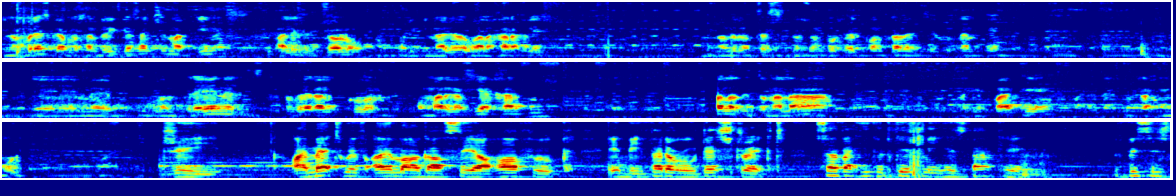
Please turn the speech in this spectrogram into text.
Mi nombre es Carlos Enrique Sánchez Martínez, alias El Cholo, originario de Guadalajara, Jalisco. De esta situación por ser contra. Eh, me encontré en el Distrito Federal con Omar García las de Tonalá, Tlaquepaque. G. I met with Omar Garcia Harfuch in the Federal District so that he could give me his backing. This is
